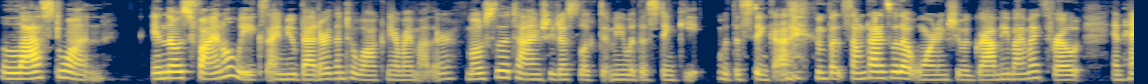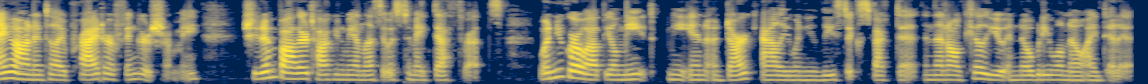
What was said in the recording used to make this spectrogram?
Last one. In those final weeks, I knew better than to walk near my mother. Most of the time, she just looked at me with a stinky, with the stink eye. but sometimes, without warning, she would grab me by my throat and hang on until I pried her fingers from me. She didn't bother talking to me unless it was to make death threats. When you grow up, you'll meet me in a dark alley when you least expect it, and then I'll kill you and nobody will know I did it.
